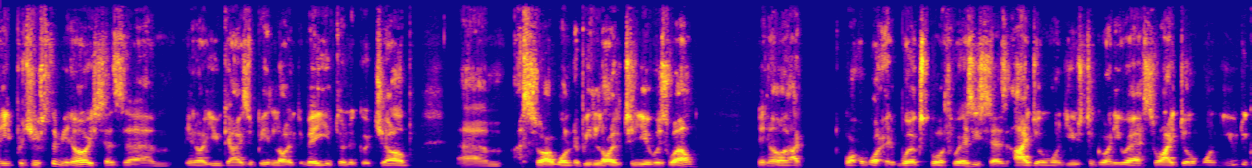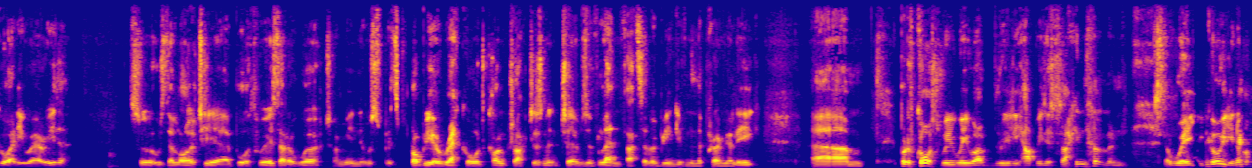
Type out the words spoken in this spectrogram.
he produced them. You know, he says, um, you know, you guys have been loyal to me. You've done a good job. Um, so I want to be loyal to you as well. You know, I what, what it works both ways. He says, I don't want you to go anywhere, so I don't want you to go anywhere either. So it was the loyalty uh, both ways that it worked. I mean, it was it's probably a record contract, isn't it, in terms of length that's ever been given in the Premier League. Um, but of course, we, we were really happy to sign them, and away you go. You know,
